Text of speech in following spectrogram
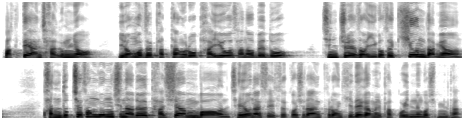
막대한 자금력 이런 것을 바탕으로 바이오 산업에도 진출해서 이것을 키운다면 반도체 성공 신화를 다시 한번 재현할 수 있을 것이라는 그런 기대감을 받고 있는 것입니다.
